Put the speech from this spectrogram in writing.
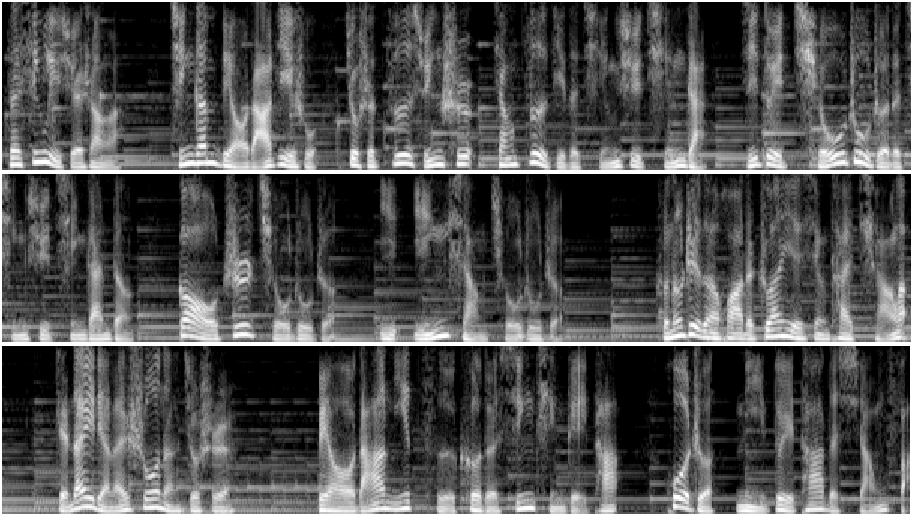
在心理学上啊，情感表达技术就是咨询师将自己的情绪、情感及对求助者的情绪、情感等。告知求助者，以影响求助者。可能这段话的专业性太强了。简单一点来说呢，就是表达你此刻的心情给他，或者你对他的想法。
